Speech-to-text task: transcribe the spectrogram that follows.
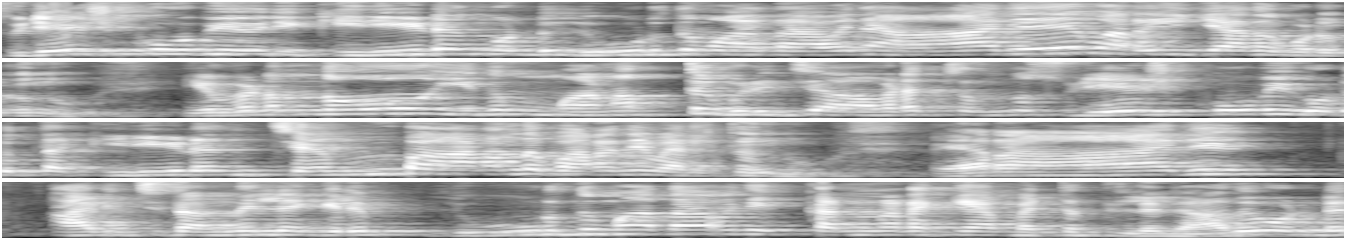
സുരേഷ് ഗോപി ഒരു കിരീടം കൊണ്ട് ലൂർദ് മാതാവിനെ ആരെയും അറിയിക്കാതെ കൊടുക്കുന്നു. എവിടെന്നോ ഇത് മണത്ത് പിടിച്ച് അവിടെ ചെന്ന് സുരേഷ് ഗോപി കൊടുത്ത കിരീടം ചെമ്പാണെന്ന് പറഞ്ഞ് വരുത്തുന്നു. വേറെ ആര് അടിച്ചു തന്നില്ലെങ്കിലും ലൂർദ് മാതാവിനെ കണ്ണടയ്ക്കാൻ പറ്റത്തില്ലല്ലോ. അതുകൊണ്ട്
